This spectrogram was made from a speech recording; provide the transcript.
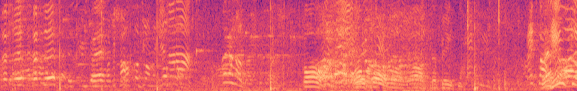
Plecy, plecy. Możesz siad, oddzielony, O, jest to. O, piękna. ręka!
